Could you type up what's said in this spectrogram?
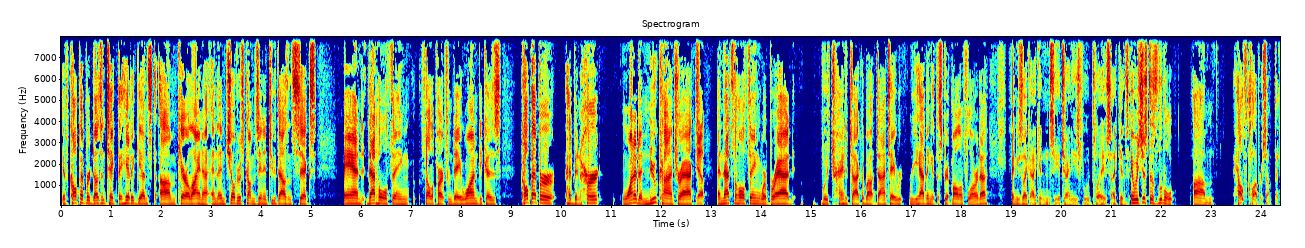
if Culpepper doesn't take the hit against um, Carolina, and then Childress comes in in 2006 and that whole thing fell apart from day one because Culpepper had been hurt, wanted a new contract. Yep. And that's the whole thing where Brad was trying to talk about Daunte re- rehabbing at the strip mall in Florida. And he's like, I can see a Chinese food place. I can. It was just this little um, health club or something.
